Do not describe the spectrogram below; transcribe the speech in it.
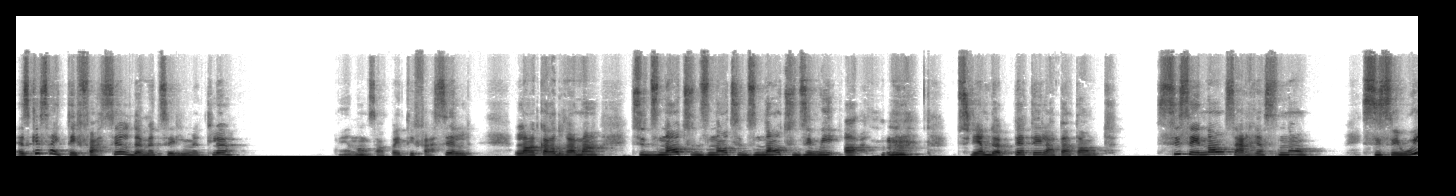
Est-ce que ça a été facile de mettre ces limites-là? Mais non, ça n'a pas été facile. L'encadrement, tu dis non, tu dis non, tu dis non, tu dis oui. Ah, tu viens de péter la patente. Si c'est non, ça reste non. Si c'est oui,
